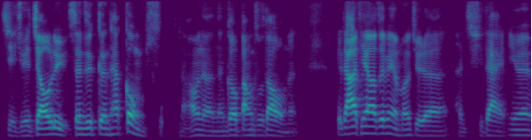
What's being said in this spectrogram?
解决焦虑，甚至跟他共处，然后呢能够帮助到我们。所以大家听到这边有没有觉得很期待？因为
